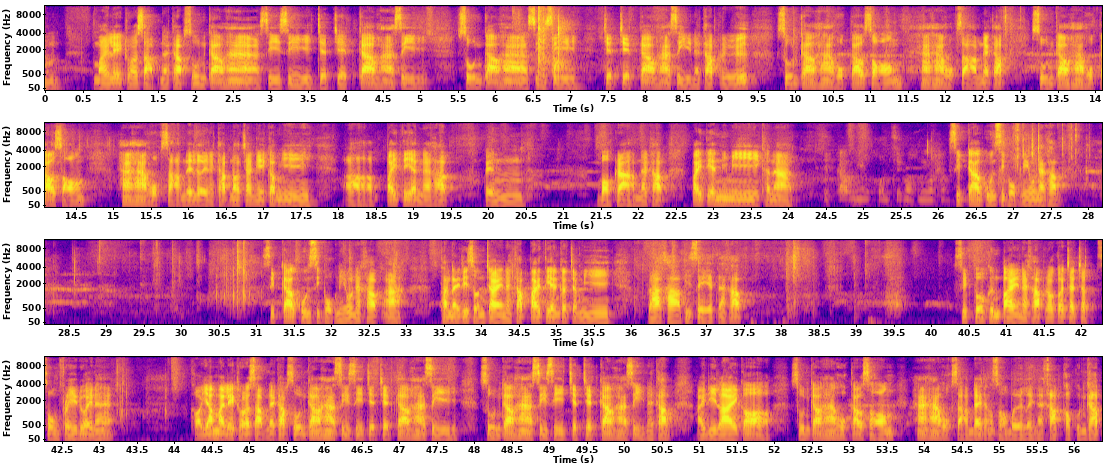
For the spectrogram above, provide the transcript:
หมายเลขโทรศัพท์นะครับ 0954477954 0954477954 นะครับ หรือ 0956925563 นะครับ 0956925563 ได้เลยนะครับ นอกจากนี้ก็มีไปเตี้ยนนะครับ เป็นบอกกรามนะครับ ไปเตี้ยนนี่มีขนาด นิ้วคูณ16นิ้วครับ19คูณ16นิ้วนะครับ19คูณ16นิ้วนะครับอ่าท่านไหนที่สนใจนะครับป้ายเตี้ยนก็จะมีราคาพิเศษนะครับ10ตัวขึ้นไปนะครับ เราก็จะจัดส่งฟรีด้วยนะฮะ ขอย้ำหมายเลขโทรศัพท์นะครับ 0954477954 0954477954 นะครับ ID Line ก็ 0956925563 ได้ทั้ง 2 เบอร์เลยนะครับ ขอบคุณครับ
